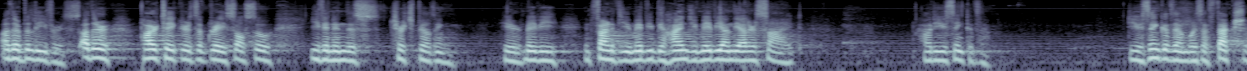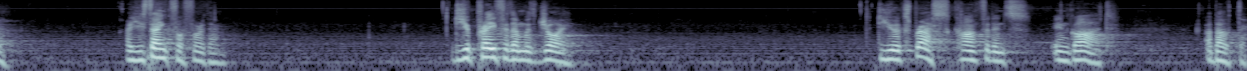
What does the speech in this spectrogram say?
other believers, other partakers of grace, also even in this church building here, maybe in front of you, maybe behind you, maybe on the other side? How do you think of them? Do you think of them with affection? Are you thankful for them? Do you pray for them with joy? Do you express confidence in God about them?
